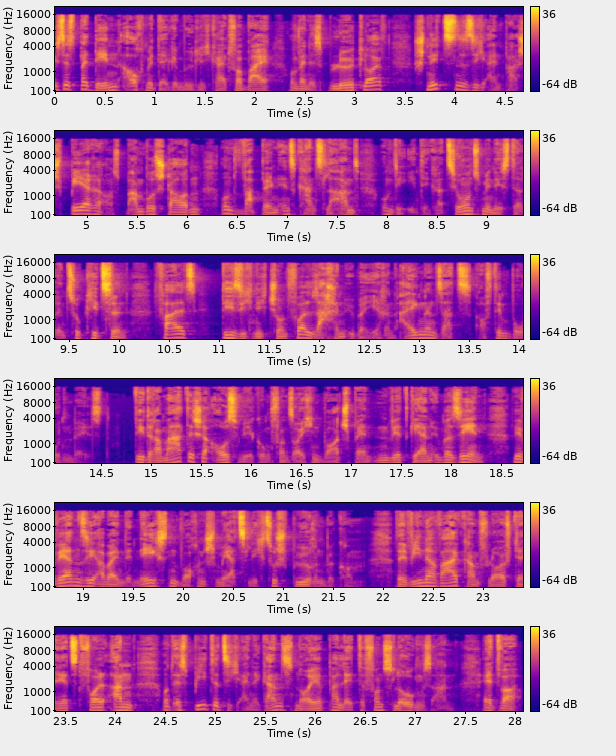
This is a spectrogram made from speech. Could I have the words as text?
ist es bei denen auch mit der Gemütlichkeit vorbei. Und wenn es blöd läuft, schnitzen sie sich ein paar Speere aus Bambusstauden und wappeln ins Kanzleramt, um die Integrationsministerin zu kitzeln, falls die sich nicht schon vor Lachen über ihren eigenen Satz auf dem Boden wälzt. Die dramatische Auswirkung von solchen Wortspenden wird gern übersehen. Wir werden sie aber in den nächsten Wochen schmerzlich zu spüren bekommen. Der Wiener Wahlkampf läuft ja jetzt voll an und es bietet sich eine ganz neue Palette von Slogans an. Etwa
